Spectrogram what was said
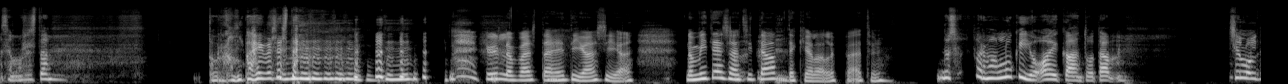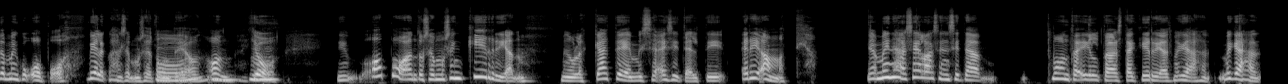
semmoisesta turhanpäiväisestä. Kyllä päästään heti asiaan. No miten sä oot sitten apteekialalle päätynyt? No se oli varmaan lukio-aikaan tuota, silloin oli tämmöinen kuin Opo. Vieläköhän semmoisia tunteja on? On, mm-hmm. joo. Niin Opo antoi semmoisen kirjan minulle käteen, missä esiteltiin eri ammattia. Ja minä selasin sitä monta iltaa sitä kirjaa, että mikähän, mikähän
